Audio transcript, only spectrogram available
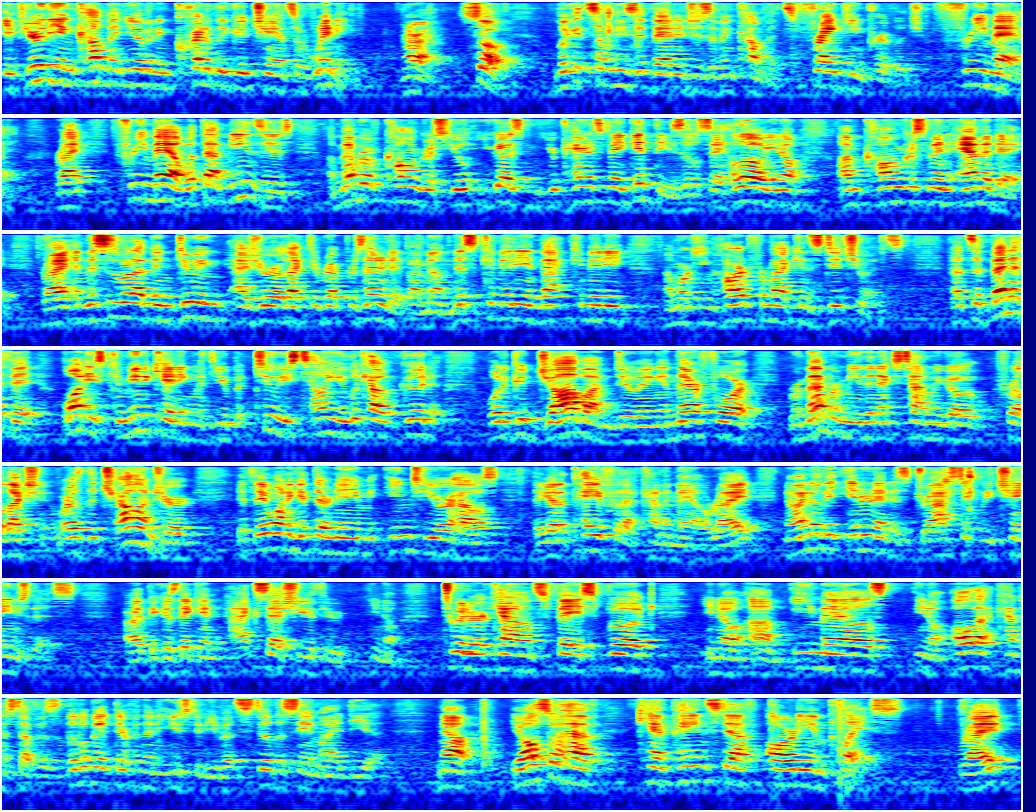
if you're the incumbent, you have an incredibly good chance of winning. All right, so look at some of these advantages of incumbents. Franking privilege, free mail, right? Free mail, what that means is a member of Congress, you, you guys, your parents may get these. It'll say, hello, you know, I'm Congressman Amodei, right? And this is what I've been doing as your elected representative. I'm on this committee and that committee. I'm working hard for my constituents. That's a benefit. One, he's communicating with you, but two, he's telling you, look how good what a good job I'm doing, and therefore remember me the next time we go for election. Whereas the challenger, if they want to get their name into your house, they got to pay for that kind of mail, right? Now I know the internet has drastically changed this, all right, because they can access you through, you know, Twitter accounts, Facebook, you know, um, emails, you know, all that kind of stuff is a little bit different than it used to be, but still the same idea. Now, you also have campaign staff already in place, right?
